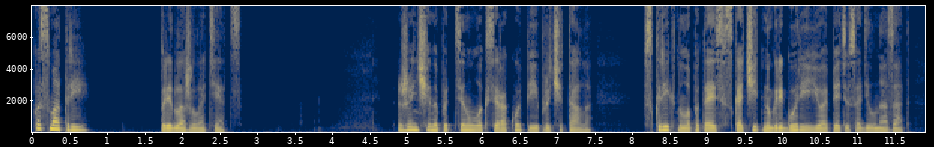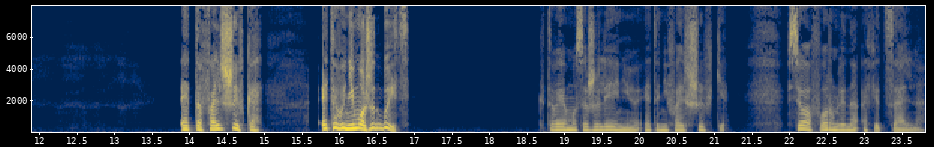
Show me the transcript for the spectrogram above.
Посмотри, предложил отец. Женщина подтянула ксерокопии и прочитала. Вскрикнула, пытаясь вскочить, но Григорий ее опять усадил назад. «Это фальшивка! Этого не может быть!» «К твоему сожалению, это не фальшивки. Все оформлено официально.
